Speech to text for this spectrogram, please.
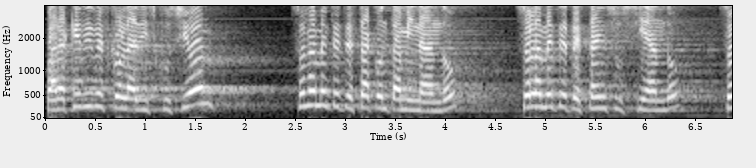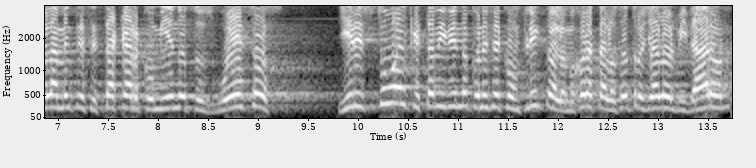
¿Para qué vives con la discusión? Solamente te está contaminando, solamente te está ensuciando, solamente se está carcomiendo tus huesos. Y eres tú el que está viviendo con ese conflicto. A lo mejor hasta los otros ya lo olvidaron.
